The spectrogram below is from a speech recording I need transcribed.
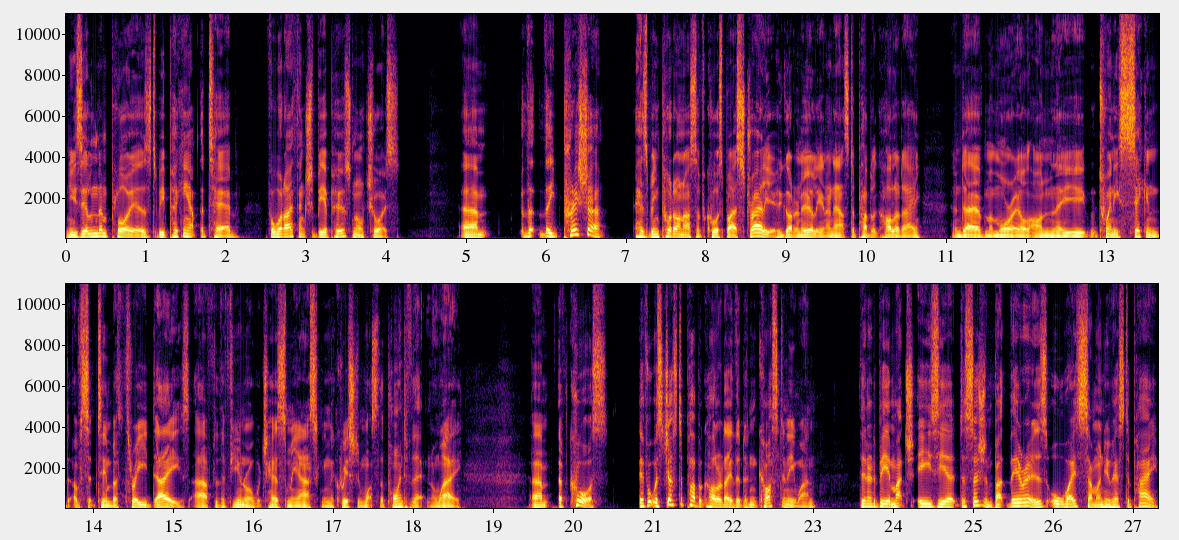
New Zealand employers to be picking up the tab for what I think should be a personal choice. Um, the, the pressure has been put on us, of course, by Australia, who got an early and announced a public holiday and Day of Memorial on the 22nd of September, three days after the funeral, which has me asking the question what's the point of that in a way? Um, of course, if it was just a public holiday that didn't cost anyone, then it'd be a much easier decision. But there is always someone who has to pay.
